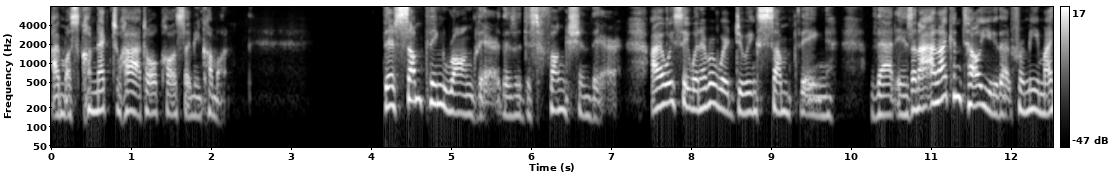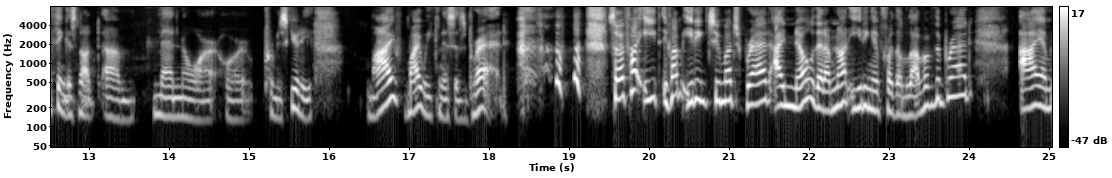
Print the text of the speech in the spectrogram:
I must connect to her at all costs. I mean, come on. There's something wrong there. There's a dysfunction there. I always say, whenever we're doing something that is, and I, and I can tell you that for me, my thing is not um, men or or promiscuity. My my weakness is bread. So if I eat, if I'm eating too much bread, I know that I'm not eating it for the love of the bread. I am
